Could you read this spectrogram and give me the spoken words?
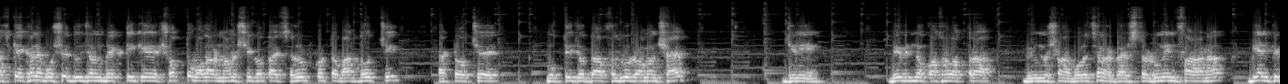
আজকে এখানে বসে দুজন ব্যক্তিকে সত্য বলার মানসিকতায় স্যালুট করতে বাধ্য হচ্ছি। একটা হচ্ছে মুক্তিযোদ্ধা ফজলুর রহমান সাহেব, যিনি বিভিন্ন কথাবার্তা বিভিন্ন সময় বলেছেন, আর barrister Rumin Farhana BNP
